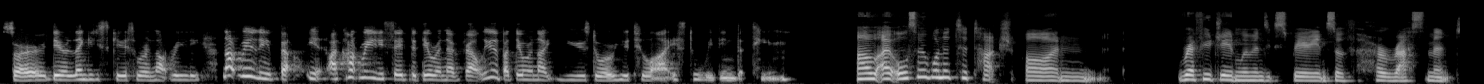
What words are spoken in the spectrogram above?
So their language skills were not really, not really, but I can't really say that they were not valued, but they were not used or utilized within the team. Um, I also wanted to touch on refugee and women's experience of harassment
